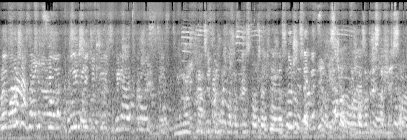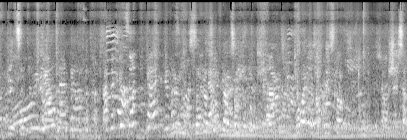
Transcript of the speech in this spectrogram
Мы можем за 500 выше чуть-чуть Ну, в принципі, можна за 300 взяти. Що за 500. Можна за 350, в принципі. Блін, За 505 це вже добре. Давайте за 360.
